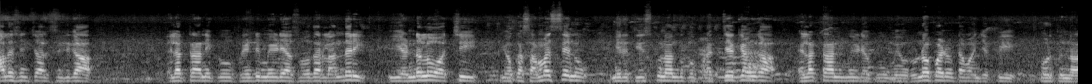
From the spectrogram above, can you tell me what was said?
ఆలోచించాల్సిందిగా ఎలక్ట్రానిక్ ప్రింట్ మీడియా సోదరులందరి ఈ ఎండలో వచ్చి ఈ యొక్క సమస్యను మీరు తీసుకున్నందుకు ప్రత్యేకంగా ఎలక్ట్రానిక్ మీడియాకు మేము రుణపడి ఉంటామని చెప్పి కోరుతున్నా.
